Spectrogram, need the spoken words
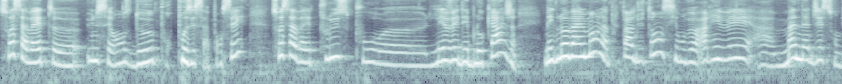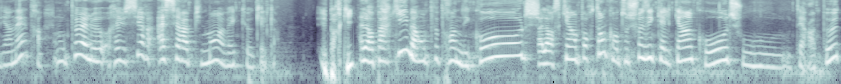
soit ça va être euh, une séance de pour poser sa pensée, soit ça va être plus pour lever des blocages. Mais globalement, la plupart du temps, si on veut arriver à manager son bien-être, on peut le réussir assez rapidement avec quelqu'un. Et par qui? Alors par qui? Ben, On peut prendre des coachs. Alors ce qui est important quand on choisit quelqu'un, coach ou thérapeute,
